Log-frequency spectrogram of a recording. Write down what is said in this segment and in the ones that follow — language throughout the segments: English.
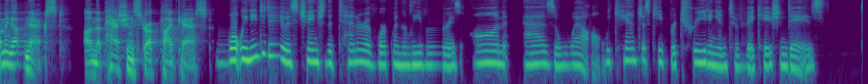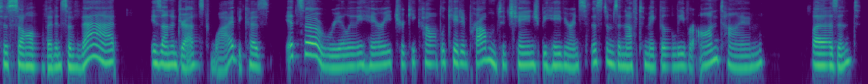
Coming up next on the Passion Struck podcast. What we need to do is change the tenor of work when the lever is on as well. We can't just keep retreating into vacation days to solve it. And so that is unaddressed. Why? Because it's a really hairy, tricky, complicated problem to change behavior and systems enough to make the lever on time pleasant.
